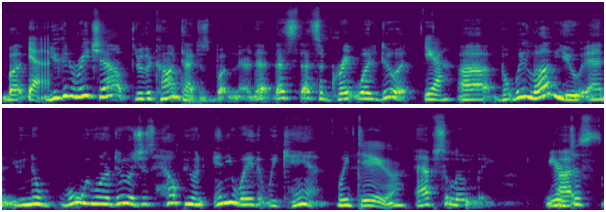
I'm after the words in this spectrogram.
but Yeah. you can reach out through the contact us button there. That, that's that's a great way to do it. Yeah. Uh, but we love you, and you know what we want to do is just help you in any way that we can. we do. Absolutely. You're Uh, just,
